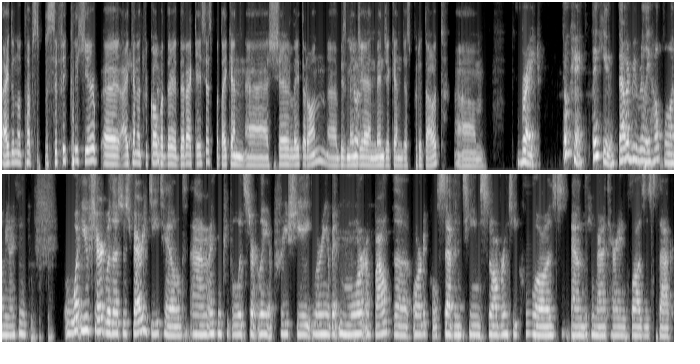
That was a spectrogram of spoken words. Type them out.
I do not have specifically here. Uh, I cannot recall, but there there are cases, but I can uh, share later on. Uh, with Mengia sure. and Mengia can just put it out. Um, right. Okay. Thank you. That would be really helpful. I mean, I think what you've shared with us is very detailed, and I think people would certainly appreciate learning a bit more about the Article 17 sovereignty clause and the humanitarian clauses that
